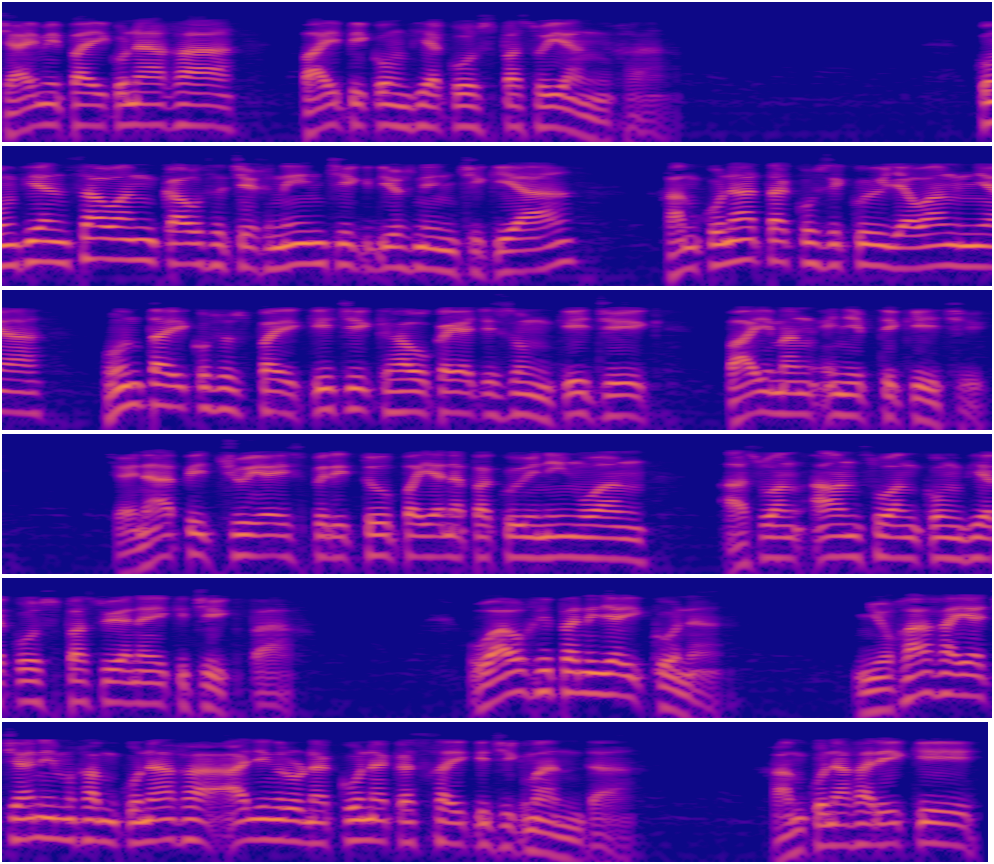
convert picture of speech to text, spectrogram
Chaymi paykunaqa paypi confiakuspa suyanqa. Confianzawan kawsachiqninchik Diosninchikya, hamkunata kusikuyllawanña huntay kususpaykichik hawkayachisunkichik, payman iñiptikichik. Chaynapi chuya espiritupa yanapakuyninwan aswan answan confiakuspa suyanaykichikpaq. Wawqi panillaykuna, ñuqaqa yachanim hamkunaqa allin runakuna kasqaykichikmanta. Hamkunaqa riki,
